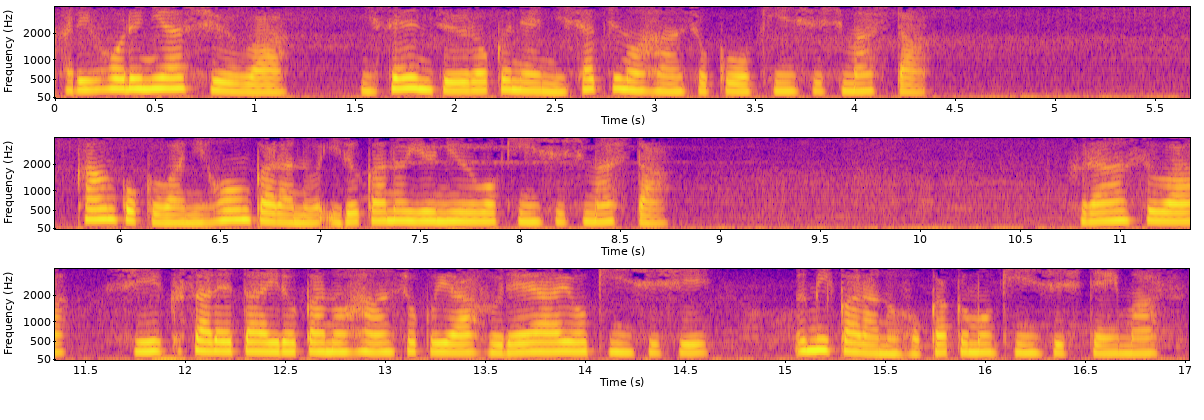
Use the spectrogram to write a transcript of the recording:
カリフォルニア州は2016年にシャチの繁殖を禁止しました。韓国は日本からのイルカの輸入を禁止しました。フランスは飼育されたイルカの繁殖や触れ合いを禁止し、海からの捕獲も禁止しています。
